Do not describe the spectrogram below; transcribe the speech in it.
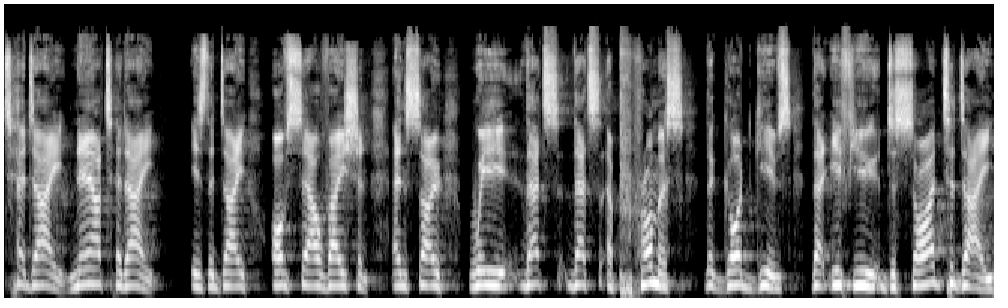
today, now, today is the day of salvation. And so we that's that's a promise that God gives that if you decide today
